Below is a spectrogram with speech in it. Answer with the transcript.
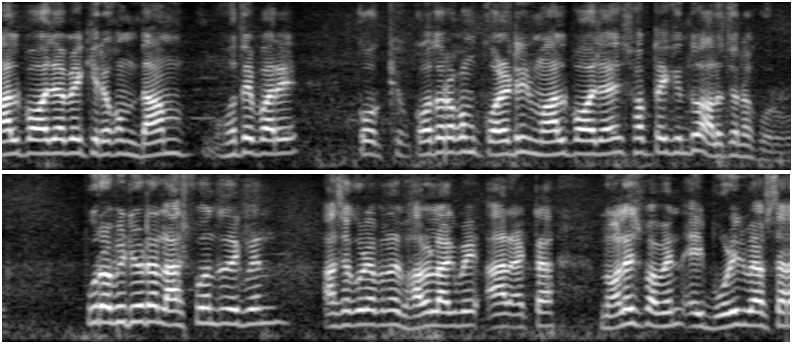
মাল পাওয়া যাবে, কীরকম দাম হতে পারে কত রকম কোয়ালিটির মাল পাওয়া যায়, সবটাই কিন্তু আলোচনা করব। পুরো ভিডিওটা লাস্ট পর্যন্ত দেখবেন, আশা করি আপনাদের ভালো লাগবে। আর একটা নলেজ পাবেন, এই বড়ির ব্যবসা,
